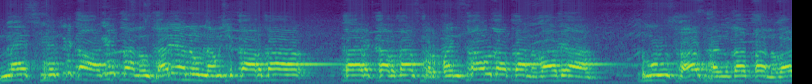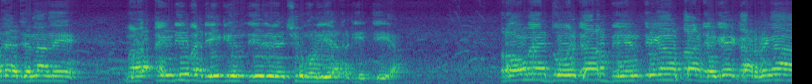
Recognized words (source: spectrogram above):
ਮੈਂ ਸਿਰ ਝੁਕਾ ਕੇ ਤੁਹਾਨੂੰ ਸਾਰਿਆਂ ਨੂੰ ਨਮਸਕਾਰ ਦਾ, ਕਾਰ ਕਰਦਾ ਸਰਪੰਚ ਸਾਹਿਬ ਦਾ ਧੰਨਵਾਦ ਆ, ਸਮੂਹ ਸਾਧ ਸੰਗਤ ਦਾ ਧੰਨਵਾਦ ਆ, ਜਿਨ੍ਹਾਂ ਨੇ ਮਤਲਬ ਐਡੀ ਵੱਡੀ ਗਿਣਤੀ ਦੇ ਵਿੱਚ ਸ਼ਮੂਲੀਅਤ ਕੀਤੀ ਆ। ਪਰ ਮੈਂ ਦੋ ਚਾਰ ਬੇਨਤੀਆਂ ਤੁਹਾਡੇ ਅੱਗੇ ਕਰ ਰਹੀਆਂ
